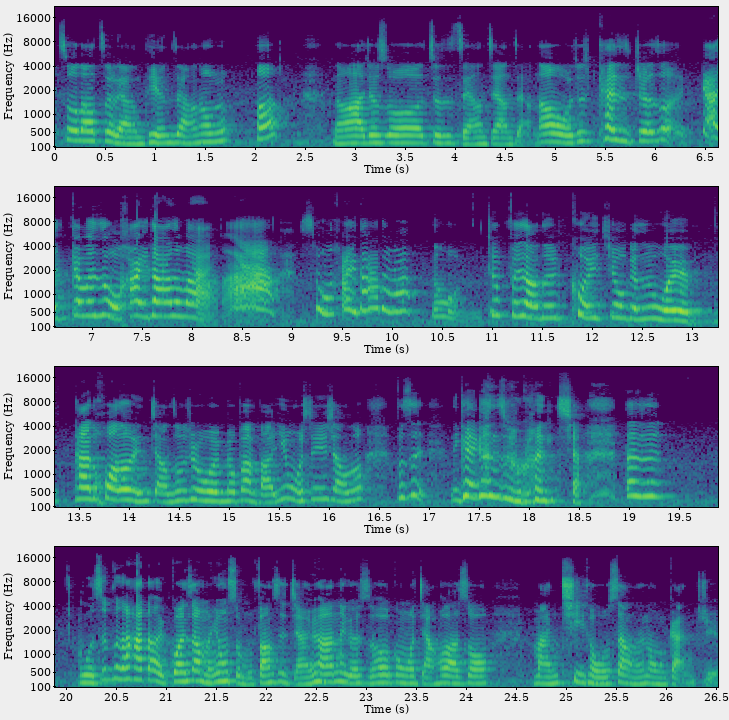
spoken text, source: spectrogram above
做到这两天这样，然后我说啊。然后他就说就是怎样怎样怎样，然后我就开始觉得说，该该不会是我害他的吧？啊，是我害他的吗？那我就非常的愧疚，可是我也他的话都已经讲出去，我也没有办法，因为我心里想说，不是你可以跟主管讲，但是我是不知道他到底关上门用什么方式讲，因为他那个时候跟我讲话的时候蛮气头上的那种感觉，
